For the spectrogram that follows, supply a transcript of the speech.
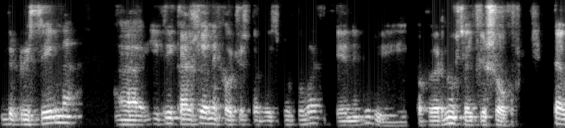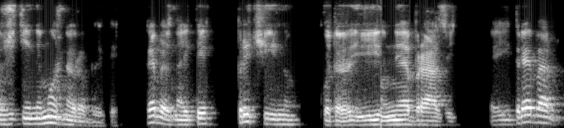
депресивна, і ти кажеш, я не хочу з тобою спілкуватися, я не буду, і повернувся і пішов. Так в житті не можна робити. Треба знайти причину, котра її не образить. І треба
